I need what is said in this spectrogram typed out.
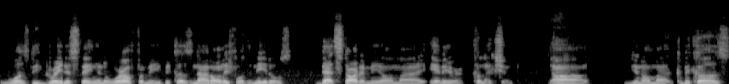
was the greatest thing in the world for me because not only for the needles, that started me on my in-ear collection. Yeah. Uh, you know, my because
